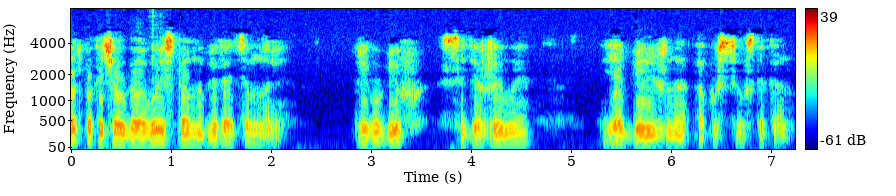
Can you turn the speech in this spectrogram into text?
Тот покачал головой и стал наблюдать за мной. Пригубив содержимое, я бережно опустил стакан.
